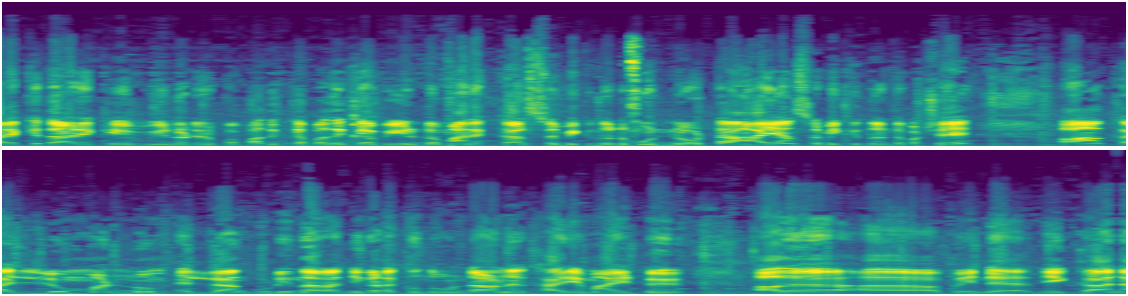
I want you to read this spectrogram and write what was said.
അരയ്ക്ക് താഴേക്ക് വീണിട്ട് ഇപ്പോൾ പതുക്കെ പതുക്കെ വീണ്ടും അനക്കാൻ ശ്രമിക്കുന്നുണ്ട്. മുന്നോട്ട് ആയാൻ ശ്രമിക്കുന്നുണ്ട്. പക്ഷേ ആ കല്ലും മണ്ണും എല്ലാം കൂടി നിറഞ്ഞു കിടക്കുന്നതുകൊണ്ടാണ് കാര്യമായിട്ട് അത് പിന്നെ നീക്കാൻ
